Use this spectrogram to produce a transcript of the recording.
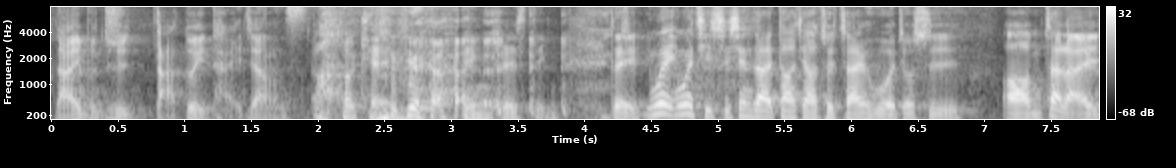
拿一本就是打对台这样子。OK，interesting、对，因为因为其实现在大家最在乎的就是，嗯，再来，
